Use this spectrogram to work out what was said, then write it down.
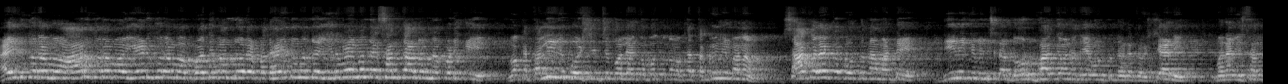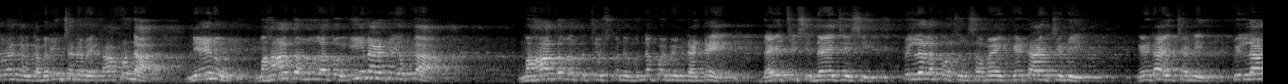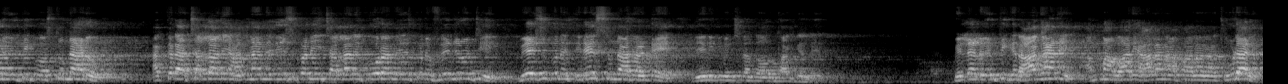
ఐదుగురమో ఆరుగురమో ఏడుగురమో పది మందో పదహైదు మందో ఇరవై మంది సంతానం ఉన్నప్పటికీ ఒక తల్లిని పోషించుకోలేకపోతున్నాం ఒక తండ్రిని మనం సాకలేకపోతున్నామంటే దీనికి మించిన దౌర్భాగ్యం అనేది ఏముంటుంది అనే విషయాన్ని మనం ఈ సందర్భంగా గమనించడమే కాకుండా నేను మహాతల్లులతో ఈనాటి యొక్క మహాతలతో చేసుకునే విన్నపం ఏమిటంటే దయచేసి దయచేసి పిల్లల కోసం సమయం కేటాయించండి కేటాయించండి. పిల్లాడు ఇంటికి వస్తున్నాడు అక్కడ చల్లని అన్నాన్ని తీసుకొని చల్లని కూరని తీసుకొని ఫ్రిడ్జ్ నుంచి వేసుకుని తినేస్తున్నారు అంటే దీనికి మించిన దౌర్భాగ్యం లేదు. పిల్లలు ఇంటికి రాగానే అమ్మ వారి ఆలనా పాలనా చూడాలి.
